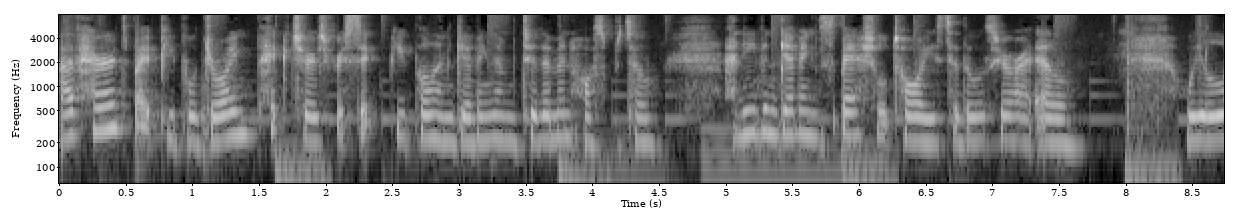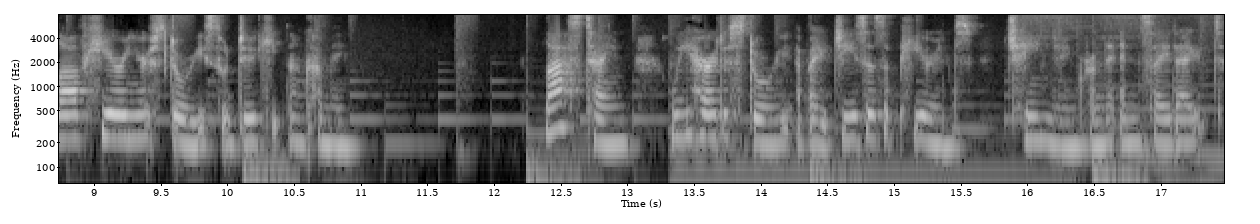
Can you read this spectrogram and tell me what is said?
I've heard about people drawing pictures for sick people and giving them to them in hospital, and even giving special toys to those who are ill. We love hearing your stories, so do keep them coming. Last time, we heard a story about Jesus' appearance changing from the inside out,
